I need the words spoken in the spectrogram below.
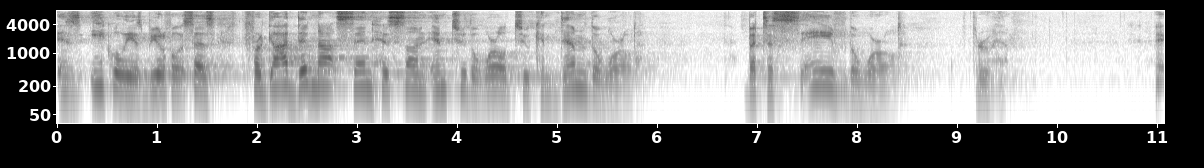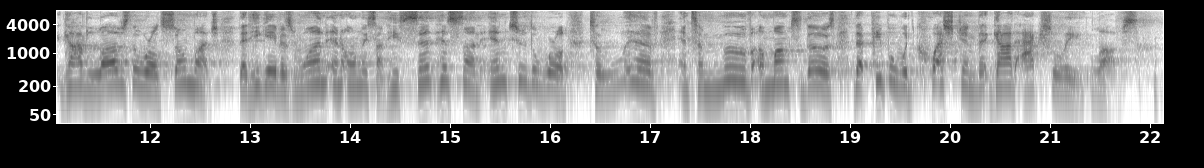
is equally as beautiful. It says, For God did not send his Son into the world to condemn the world, but to save the world through him. God loves the world so much that he gave his one and only Son. He sent his Son into the world to live and to move amongst those that people would question that God actually loves.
